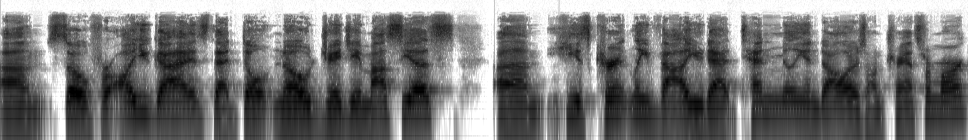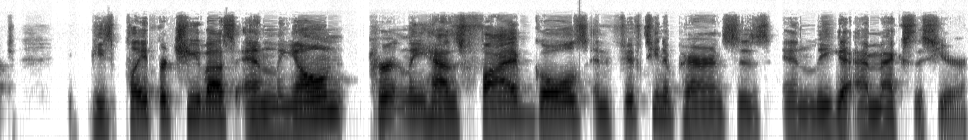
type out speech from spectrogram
Um, so for all you guys that don't know JJ Macias, um, he is currently valued at $10 million on Transfermarkt. He's played for Chivas and Leon. Currently has five goals and 15 appearances in Liga MX this year,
